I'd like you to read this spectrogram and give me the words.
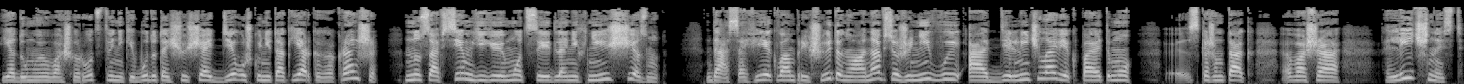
Я думаю, ваши родственники будут ощущать девушку не так ярко, как раньше, но совсем ее эмоции для них не исчезнут. Да, София к вам пришита, но она все же не вы, а отдельный человек, поэтому, э, скажем так, ваша личность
